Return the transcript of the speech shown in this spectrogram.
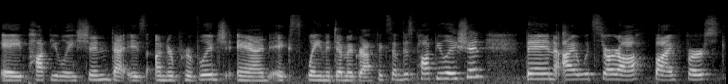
a population that is underprivileged and explain the demographics of this population, then I would start off by first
